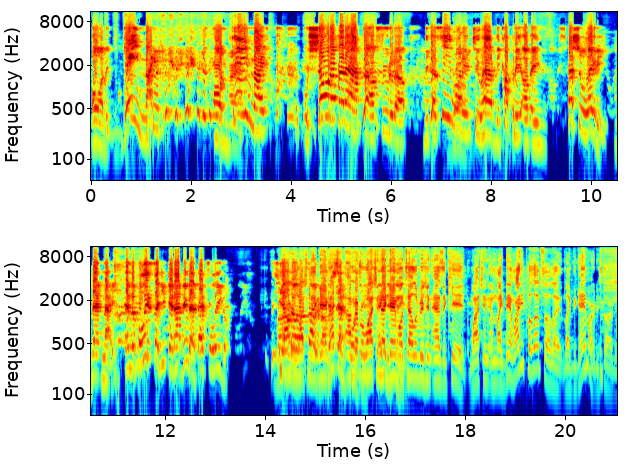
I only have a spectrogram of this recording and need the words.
on game night. On game night, showed up at halftime suited up because he wanted to have the company of a special lady that night, and the police said you cannot do that. That's illegal. Bro, Y'all I know remember what I'm watching talking that game. about. That's I remember watching They that game on it. television as a kid. Watching, I'm like, damn, why'd he pull up so late? Like the game already started.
